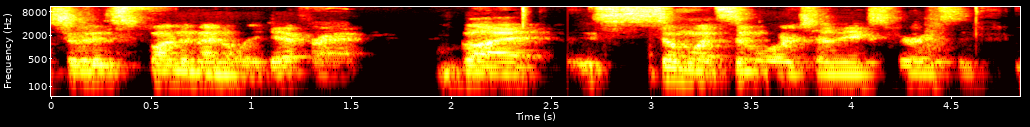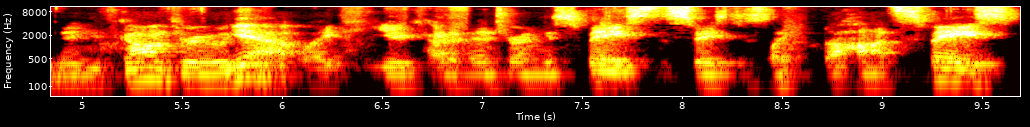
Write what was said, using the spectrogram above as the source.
So it is fundamentally different. But it's somewhat similar to the experience that you've gone through. Yeah, like you're kind of entering a space. The space is like the hot space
